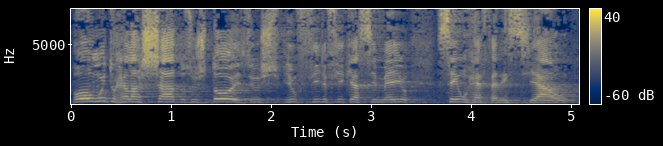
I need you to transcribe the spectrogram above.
ou muito relaxados os dois, e, os, e o filho fica assim meio sem um referencial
